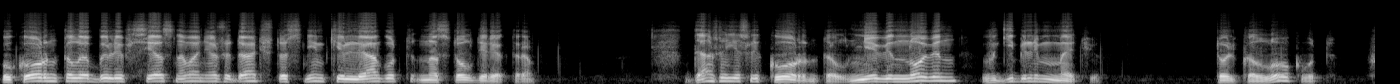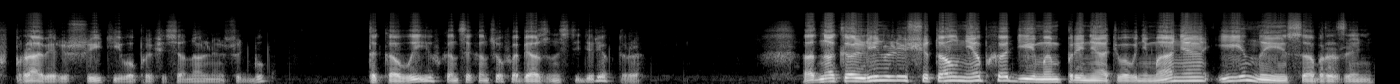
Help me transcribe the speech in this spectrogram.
У Корнтела были все основания ожидать, что снимки лягут на стол директора. Даже если Корнтел не виновен в гибели Мэтью, только Локвуд вправе решить его профессиональную судьбу. Таковы, в конце концов, обязанности директора. Однако Линли считал необходимым принять во внимание и иные соображения.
